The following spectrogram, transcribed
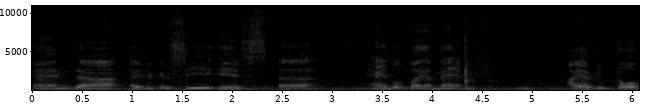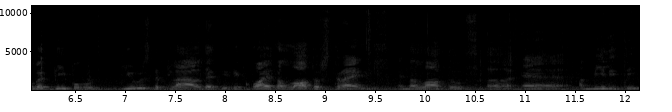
and uh, as you can see, is uh, handled by a man. I have been told by people who use the plow that it requires a lot of strength and a lot of uh, uh ability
